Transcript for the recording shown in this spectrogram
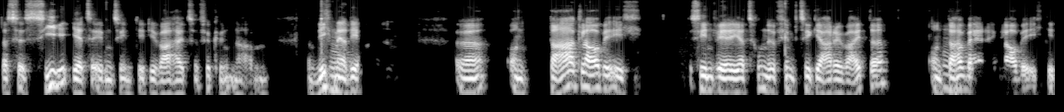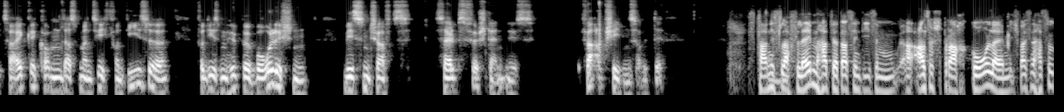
Dass es sie jetzt eben sind, die die Wahrheit zu verkünden haben und nicht mehr die anderen. Äh, und da, glaube ich, sind wir jetzt 150 Jahre weiter. Und mhm. da wäre glaube ich, die Zeit gekommen, dass man sich von, dieser, von diesem hyperbolischen Wissenschaftsselbstverständnis verabschieden sollte. Stanislav Lem hat ja das in diesem, also sprach Golem, ich weiß nicht, hast du,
